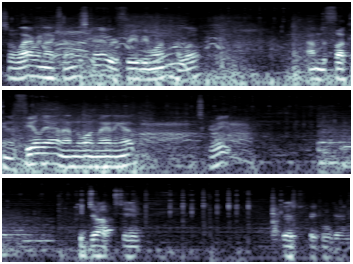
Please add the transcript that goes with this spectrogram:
So why are we not killing this guy? We're 3v1. Hello? I'm the fucking Ophelia and I'm the one manning up. That's great. Good job, team. Good freaking game.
